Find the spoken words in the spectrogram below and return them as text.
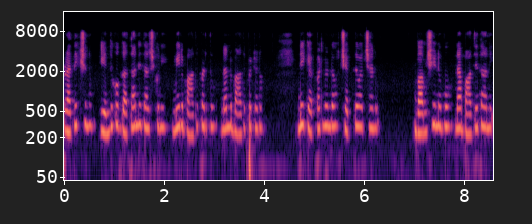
ప్రతిక్షణం ఎందుకు గతాన్ని తలుచుకుని మీరు బాధపడుతూ నన్ను బాధ పెట్టడం? నీకెప్పటి నుండో చెప్తూ వచ్చాను. వంశీ నువ్వు నా బాధ్యత అని.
